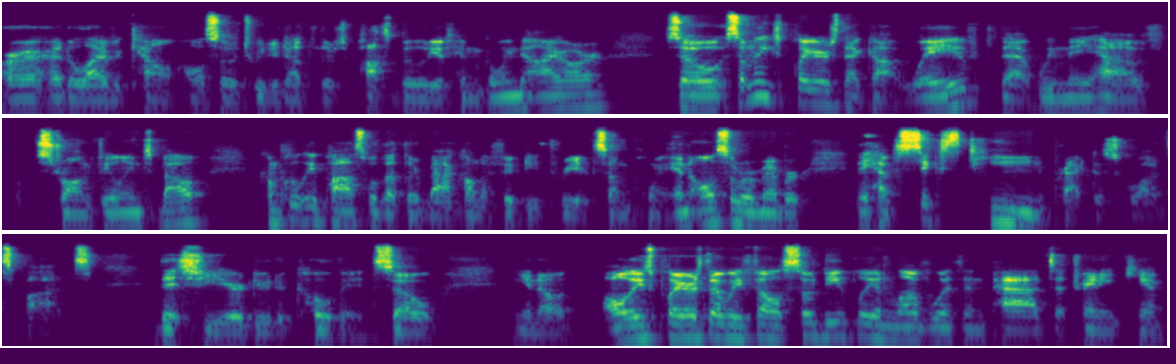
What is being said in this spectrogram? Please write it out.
Arrowhead Live account also tweeted out that there's a possibility of him going to IR. So some of these players that got waived that we may have strong feelings about, completely possible that they're back on the 53 at some point. And also remember, they have 16 practice squad spots this year due to COVID. So, you know, all these players that we fell so deeply in love with in pads at training camp,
